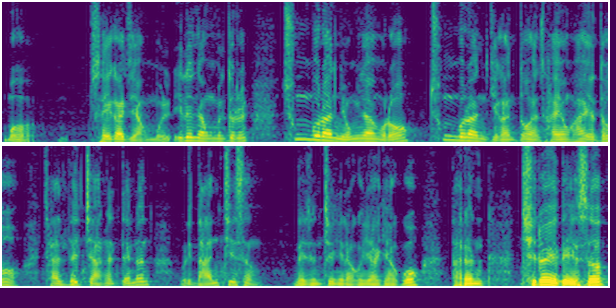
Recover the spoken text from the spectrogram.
뭐 세 가지 약물 이런 약물들을 충분한 용량으로 충분한 기간 동안 사용하여도 잘 되지 않을 때는 우리 난치성 뇌전증이라고 이야기하고 다른 치료에 대해서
